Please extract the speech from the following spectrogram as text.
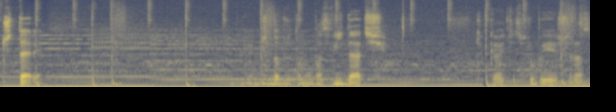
4. Nie wiem, czy dobrze to u Was widać. Czekajcie, spróbuję jeszcze raz.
